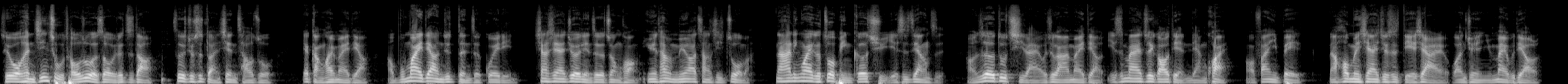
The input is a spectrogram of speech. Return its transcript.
所以我很清楚投入的时候我就知道这个就是短线操作，要赶快卖掉啊，不卖掉你就等着归零。像现在就有点这个状况，因为他们没有要长期做嘛。那他另外一个作品歌曲也是这样子啊，热度起来我就把它卖掉，也是卖在最高点两块哦，翻一倍。那后面现在就是跌下来，完全就卖不掉了。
